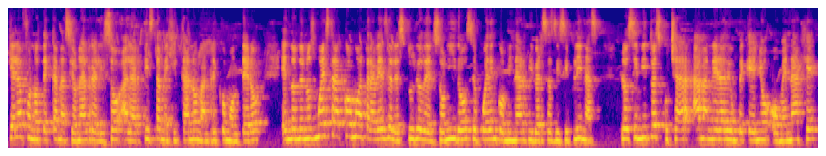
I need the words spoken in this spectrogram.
que la Fonoteca Nacional realizó al artista mexicano Manrico Montero, en donde nos muestra cómo a través del estudio del sonido se pueden combinar diversas disciplinas los invito a escuchar a manera de un pequeño homenaje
